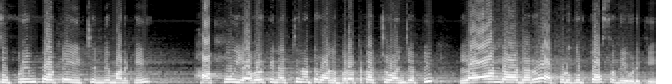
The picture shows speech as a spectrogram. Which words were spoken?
సుప్రీంకోర్టే ఇచ్చింది మనకి. హక్కు ఎవరికి నచ్చినట్టు వాళ్ళు బ్రతకచ్చు అని చెప్పి లా అండ్ ఆర్డర్ అప్పుడు గుర్తొస్తుంది ఈవిడికి.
